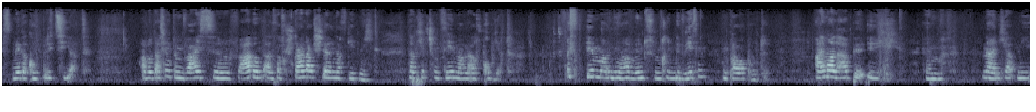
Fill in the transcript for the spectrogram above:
ist mega kompliziert. Aber das mit dem weißen Farbe und alles auf Standard stellen, das geht nicht. Das habe ich jetzt schon zehnmal ausprobiert. Ist immer nur Münzen drin gewesen und Powerpunkte. Einmal habe ich, ähm, nein, ich habe nie,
